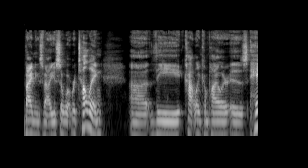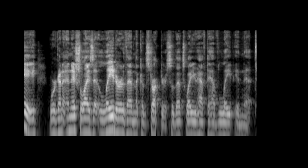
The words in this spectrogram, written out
bindings value. So what we're telling uh, the Kotlin compiler is, hey, we're going to initialize it later than the constructor. So that's why you have to have late init.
